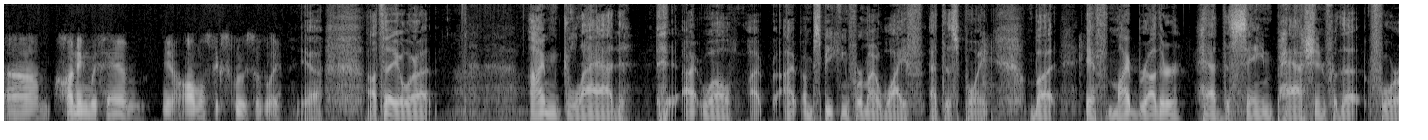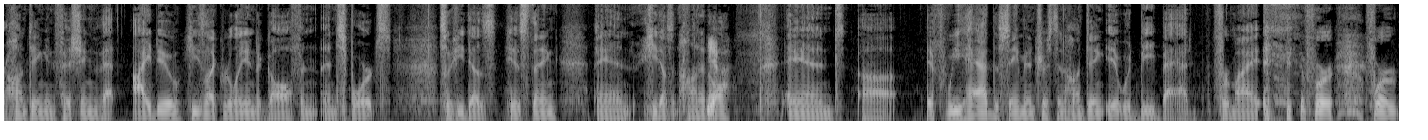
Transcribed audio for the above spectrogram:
um, hunting with him, you know, almost exclusively. Yeah, I'll tell you what. I'm glad. I, well, I, I, I'm speaking for my wife at this point, but if my brother had the same passion for the for hunting and fishing that I do, he's like really into golf and, and sports, so he does his thing, and he doesn't hunt at Yeah. all. And uh, if we had the same interest in hunting, it would be bad for my for for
